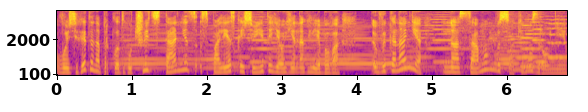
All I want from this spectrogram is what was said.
Вось гэта, напрыклад, гучыць танец з палескай сюіты Яўгена Глебава. Выкананне на самым высокім узроўні.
